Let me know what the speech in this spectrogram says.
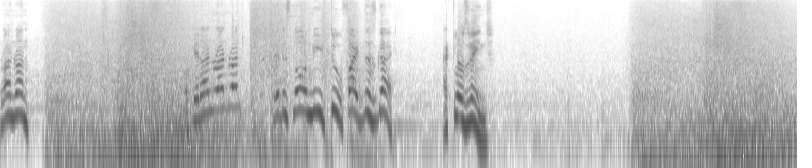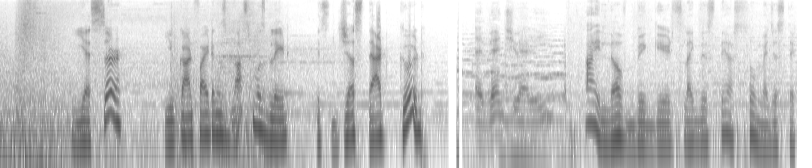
run, run. Okay, run, run, run. There is no need to fight this guy at close range. Yes, sir. You can't fight against Blasphemous Blade. It's just that good. Eventually. I love big gates like this. They are so majestic.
